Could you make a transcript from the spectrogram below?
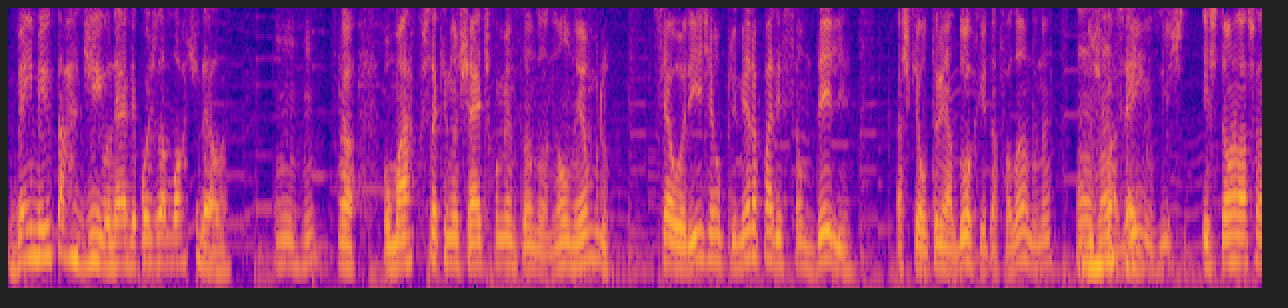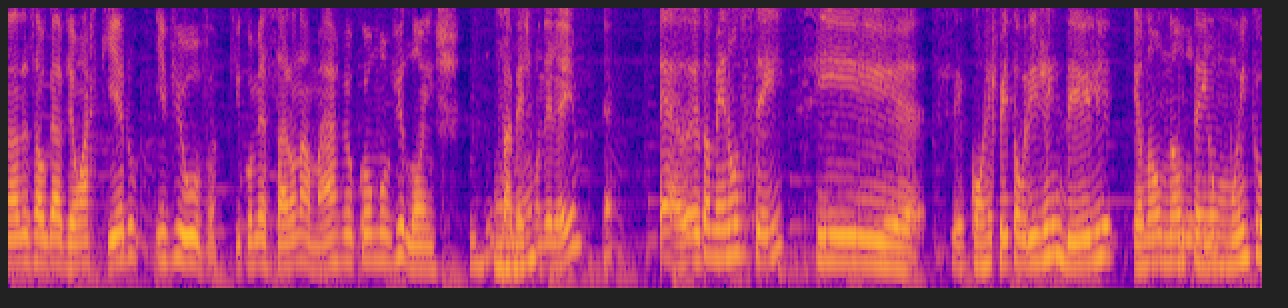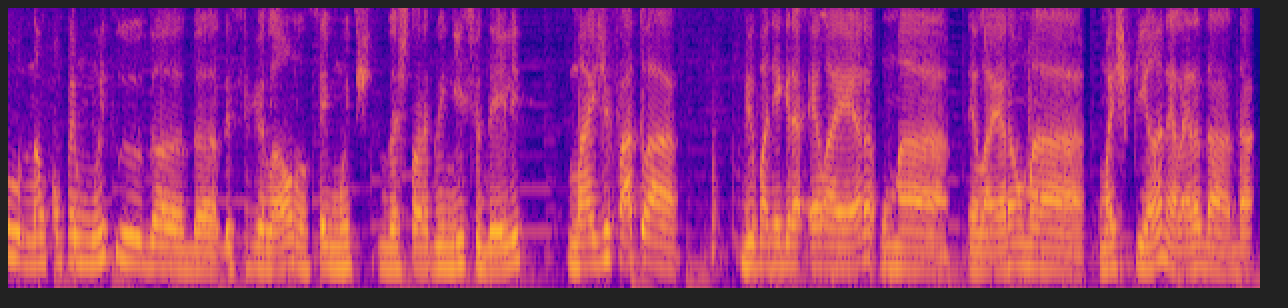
vem meio tardio, né? Depois da morte dela. Uhum. Ó, o Marcos está aqui no chat comentando, ó, não lembro se a origem é a primeira aparição dele acho que é o treinador que ele tá falando, né? Uhum, Os quadrinhos est estão relacionadas ao Gavião Arqueiro e Viúva, que começaram na Marvel como vilões. Uhum. Sabe responder ele aí? É. É, eu também não sei se, se, com respeito à origem dele, eu não, não uhum. tenho muito, não acompanho muito do, do, desse vilão, não sei muito da história do início dele, mas de fato a Viúva Negra ela era uma, ela era uma, uma espiã, né? ela era da, da,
